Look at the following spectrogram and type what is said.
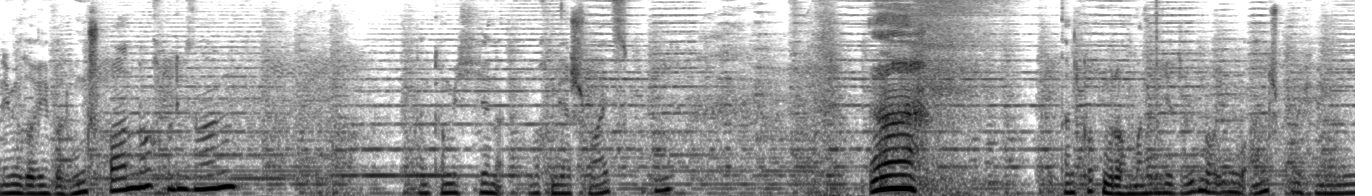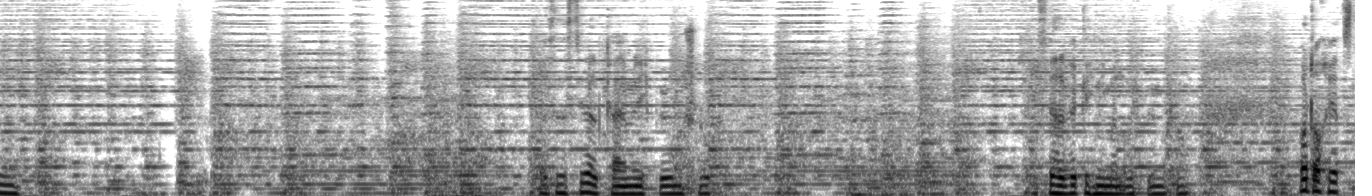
Nehmen wir auf jeden Fall Hundsparen noch, würde ich sagen. Dann komme ich hier noch mehr Schweiz gucken. Äh, dann gucken wir doch mal. Hier drüben noch irgendwo Ansprüche? Nee. Das ist hier halt kein Milchböden schluckt. Das ist halt wirklich niemand durchbögen kann. Oh doch, jetzt,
